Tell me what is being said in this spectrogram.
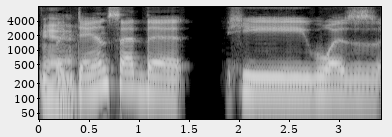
Yeah. dan said that he was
